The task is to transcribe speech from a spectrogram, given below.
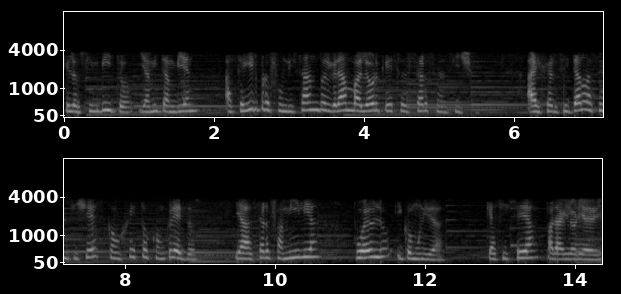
que los invito, y a mí también, a seguir profundizando el gran valor que es el ser sencillo, a ejercitar la sencillez con gestos concretos y a hacer familia, pueblo y comunidad. Que así sea para la gloria de Dios.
